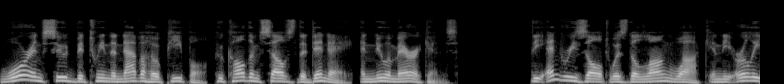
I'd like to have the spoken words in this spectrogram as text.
War ensued between the Navajo people, who call themselves the Diné, and New Americans. The end result was the Long Walk in the early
